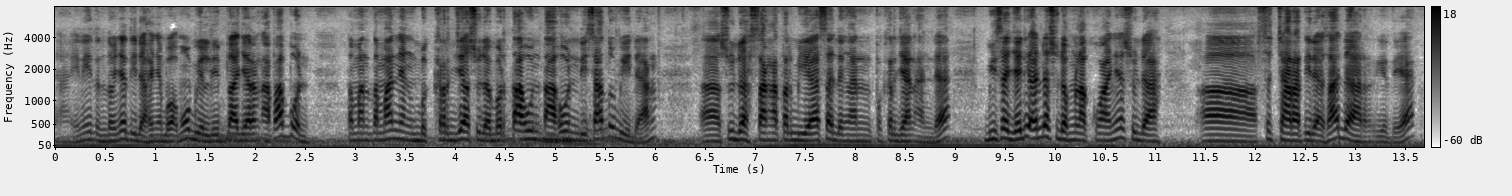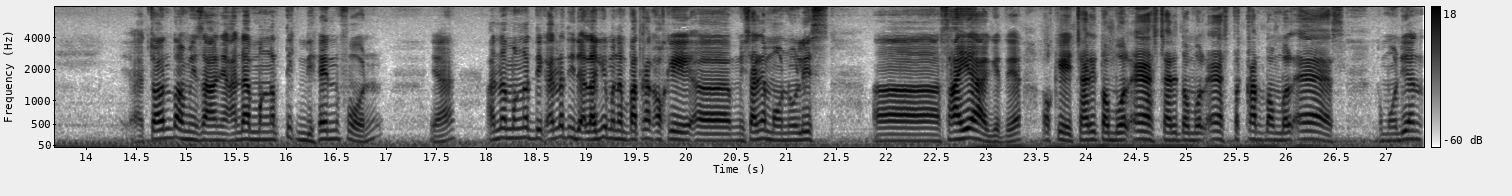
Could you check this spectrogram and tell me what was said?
Nah, ini tentunya tidak hanya bawa mobil di pelajaran apa pun teman-teman yang bekerja sudah bertahun-tahun di satu bidang uh, sudah sangat terbiasa dengan pekerjaan Anda, bisa jadi Anda sudah melakukannya sudah uh, secara tidak sadar gitu ya. ya. Contoh misalnya Anda mengetik di handphone ya, Anda mengetik Anda tidak lagi menempatkan oke okay, uh, misalnya mau nulis uh, saya gitu ya. Oke, okay, cari tombol S, cari tombol S, tekan tombol S. Kemudian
